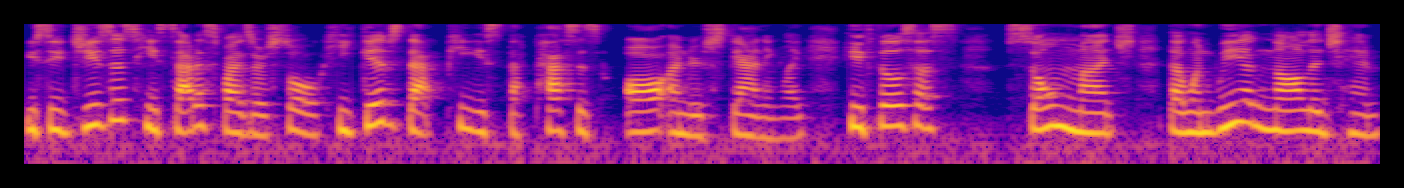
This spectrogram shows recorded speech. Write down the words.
You see, Jesus, He satisfies our soul. He gives that peace that passes all understanding. Like, He fills us so much that when we acknowledge him,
